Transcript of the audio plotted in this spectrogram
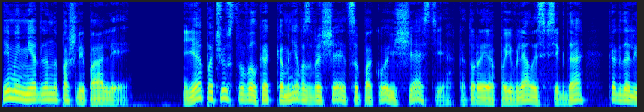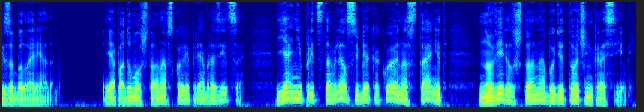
и мы медленно пошли по аллее. Я почувствовал, как ко мне возвращается покой и счастье, которое появлялось всегда, когда Лиза была рядом. Я подумал, что она вскоре преобразится. Я не представлял себе, какой она станет, но верил, что она будет очень красивой.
